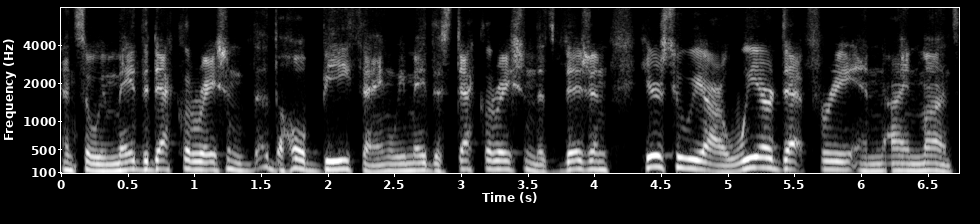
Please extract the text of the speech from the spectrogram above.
And so we made the declaration the whole B thing. We made this declaration, this vision. Here's who we are. We are debt free in 9 months.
